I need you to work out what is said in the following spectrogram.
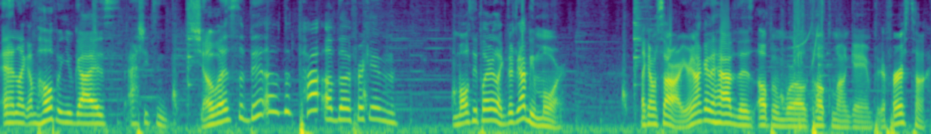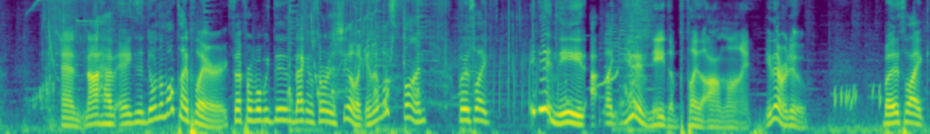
And like, I'm hoping you guys actually can show us a bit of the pot of the freaking multiplayer. Like, there's got to be more. Like, I'm sorry, you're not gonna have this open world Pokemon game for your first time and not have anything to do in the multiplayer except for what we did back in Sword and Shield. Like, and it was fun, but it's like it didn't need uh, like you didn't need to play the online. You never do. But it's like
